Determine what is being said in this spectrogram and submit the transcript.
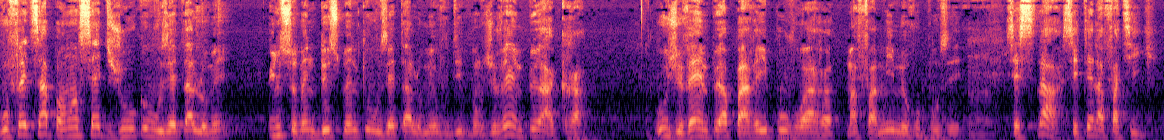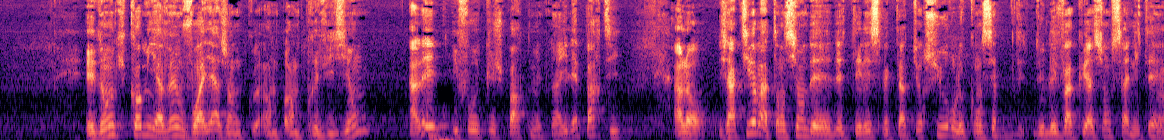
Vous faites ça pendant sept jours que vous êtes à Lomé, une semaine, deux semaines que vous êtes à Lomé, vous dites, bon, je vais un peu à Accra où je vais un peu à Paris pour voir ma famille me reposer. C'est cela, c'était la fatigue. Et donc, comme il y avait un voyage en, prévision, allez, il faut que je parte maintenant. Il est parti. Alors, j'attire l'attention des, téléspectateurs sur le concept de, l'évacuation sanitaire.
